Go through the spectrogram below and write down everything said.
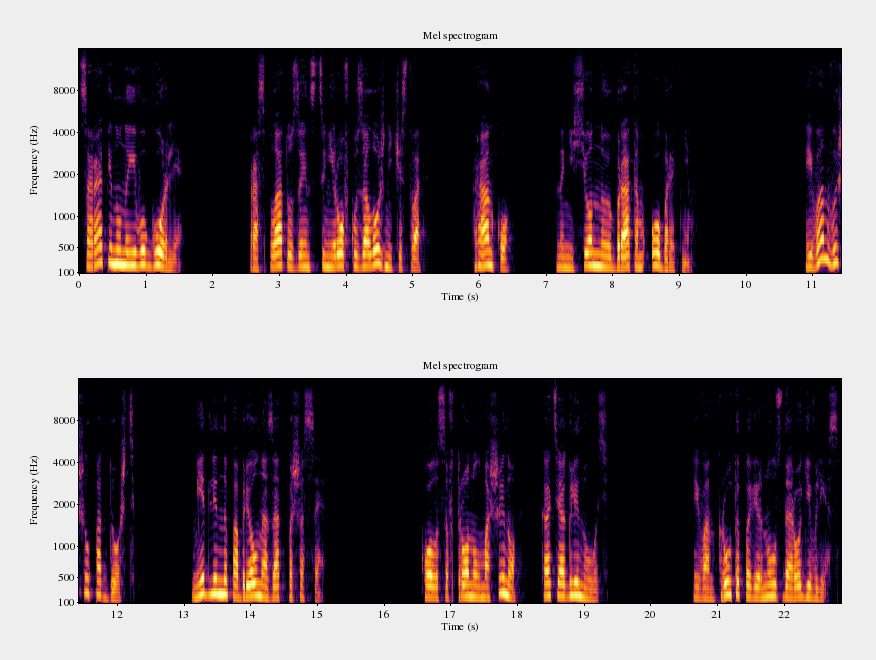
царапину на его горле, расплату за инсценировку заложничества, ранку, нанесенную братом-оборотнем. Иван вышел под дождь, медленно побрел назад по шоссе. Колосов тронул машину, Катя оглянулась. Иван круто повернул с дороги в лес.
